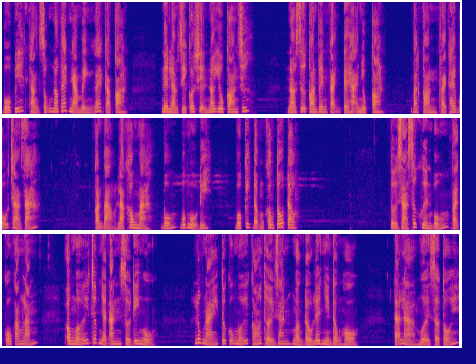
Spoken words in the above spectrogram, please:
Bố biết thằng Dũng nó ghét nhà mình, ghét cả con. Nên làm gì có chuyện nó yêu con chứ. Nó giữ con bên cạnh để hạ nhục con. Bắt con phải thay bố trả giá. Con bảo là không mà, bố, bố ngủ đi. Bố kích động không tốt đâu. Tôi ra sức khuyên bố phải cố gắng lắm. Ông mới chấp nhận ăn rồi đi ngủ. Lúc này tôi cũng mới có thời gian ngẩng đầu lên nhìn đồng hồ. Đã là 10 giờ tối.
